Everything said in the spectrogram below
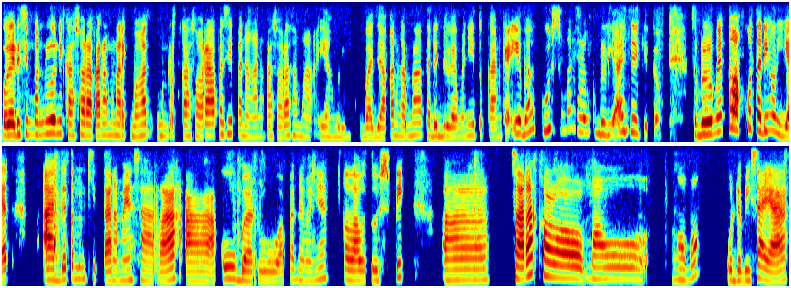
boleh disimpan dulu nih Kak Sora karena menarik banget menurut Kak Sora apa sih pandangan Kak Sora sama yang beli buku bajakan karena tadi dilemanya itu kan kayak ya bagus, cuman belum kebeli aja gitu. Sebelumnya tuh aku tadi ngeliat ada teman kita namanya Sarah. Uh, aku baru apa namanya allow to speak. Uh, Sarah kalau mau ngomong udah bisa ya.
